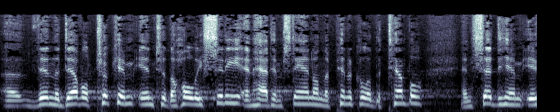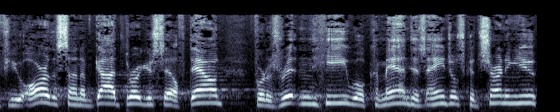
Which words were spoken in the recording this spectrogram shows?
Uh, then the devil took him into the holy city and had him stand on the pinnacle of the temple and said to him, If you are the Son of God, throw yourself down, for it is written, He will command His angels concerning you,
